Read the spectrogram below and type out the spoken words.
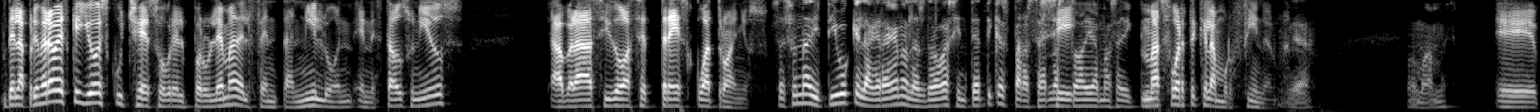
De la primera vez que yo escuché sobre el problema del fentanilo en, en Estados Unidos, habrá sido hace 3, 4 años. O sea, es un aditivo que le agregan a las drogas sintéticas para hacerlas Sí. todavía más adictivas. Más fuerte que la morfina, hermano. Ya. No mames. Eh,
